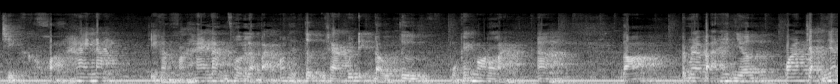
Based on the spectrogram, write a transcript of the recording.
chỉ khoảng 2 năm chỉ cần khoảng 2 năm thôi là bạn có thể tự ra quyết định đầu tư một cái ngon lành. À, đó đâm ra bạn hãy nhớ, quan trọng nhất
